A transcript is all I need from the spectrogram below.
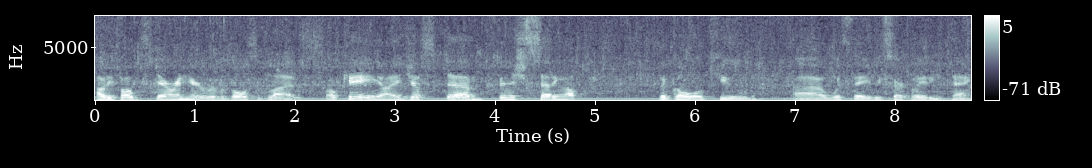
Howdy folks, Darren here, River Gold Supplies. Okay, I just um, finished setting up the gold cube uh, with a recirculating tank.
